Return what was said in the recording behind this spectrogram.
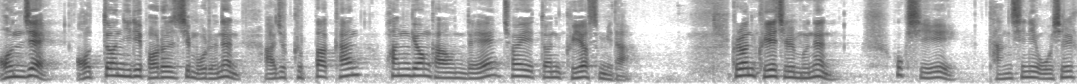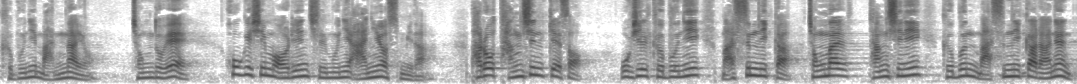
언제 어떤 일이 벌어질지 모르는 아주 급박한 환경 가운데에 처해 있던 그였습니다. 그런 그의 질문은 혹시 당신이 오실 그분이 맞나요? 정도의 호기심 어린 질문이 아니었습니다. 바로 당신께서 오실 그분이 맞습니까? 정말 당신이 그분 맞습니까? 라는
